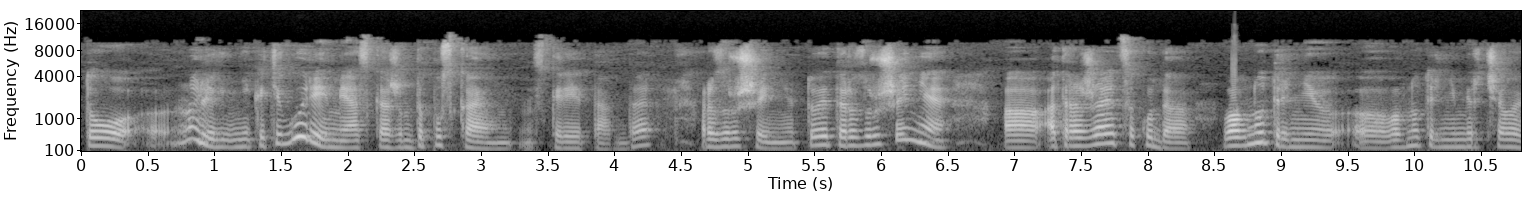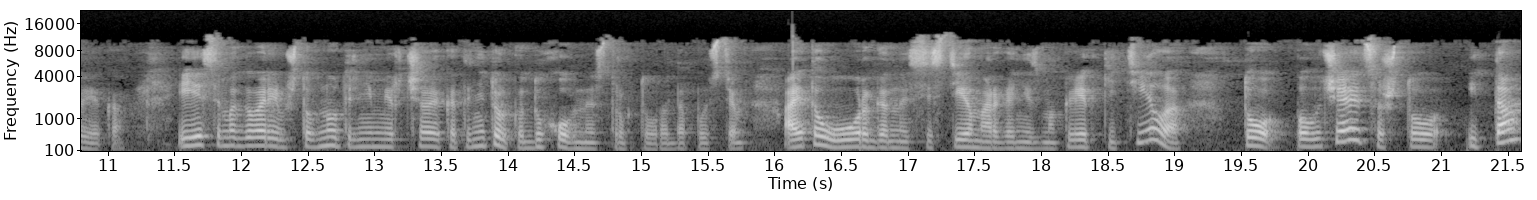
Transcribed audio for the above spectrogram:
то, ну или не категориями, а, скажем, допускаем, скорее так, да, разрушение, то это разрушение э, отражается куда? Во, внутреннюю, э, во внутренний мир человека. И если мы говорим, что внутренний мир человека это не только духовная структура, допустим, а это органы, системы организма, клетки тела, то получается, что и там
